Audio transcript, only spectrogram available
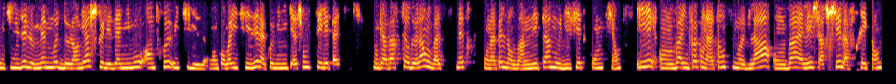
utiliser le même mode de langage que les animaux entre eux utilisent. Donc on va utiliser la communication télépathique. Donc à partir de là, on va se mettre ce qu'on appelle dans un état modifié de conscience. Et on va, une fois qu'on a atteint ce mode-là, on va aller chercher la fréquence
